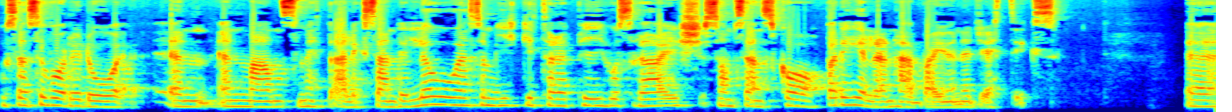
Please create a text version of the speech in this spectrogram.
Och sen så var det då en, en man som hette Alexander Lowen som gick i terapi hos Reich som sen skapade hela den här bioenergetics. Eh,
